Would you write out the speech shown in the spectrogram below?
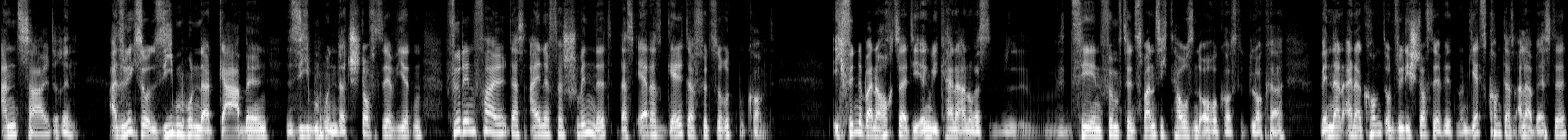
Anzahl drin. Also wirklich so 700 Gabeln, 700 Stoffservietten. Für den Fall, dass eine verschwindet, dass er das Geld dafür zurückbekommt. Ich finde bei einer Hochzeit, die irgendwie, keine Ahnung, was 10, 15, 20.000 Euro kostet, locker, wenn dann einer kommt und will die Stoffservietten. Und jetzt kommt das Allerbeste.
